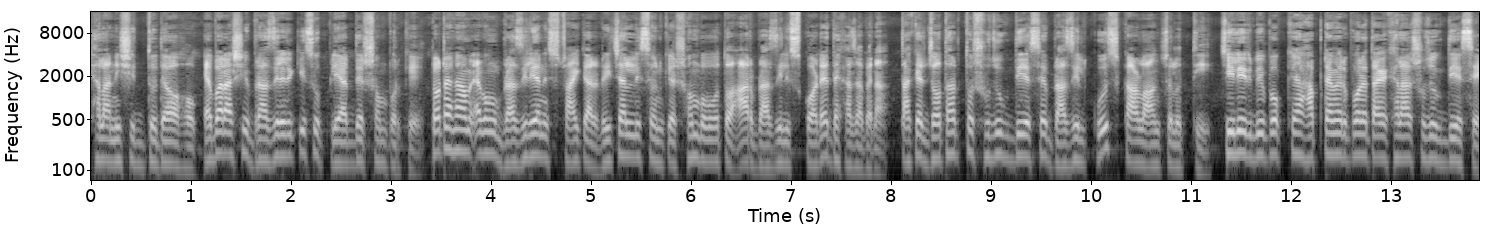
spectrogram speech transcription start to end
খেলা নিষিদ্ধ দেওয়া হোক। এবার আসি ব্রাজিলের কিছু প্লেয়ারদের সম্পর্কে। টটেনহাম এবং ব্রাজিলিয়ান স্ট্রাইকার রিচার্লিসনকে সম্ভবত আর ব্রাজিল স্কোয়াডে দেখা যাবে না। তাকে যথার্থ সুযোগ দিয়েছে ব্রাজিল কোচ কার্লো আঞ্চলত্তি। চিলির বিপক্ষে হাফ টাইমের পরে তাকে খেলার সুযোগ দিয়েছে।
